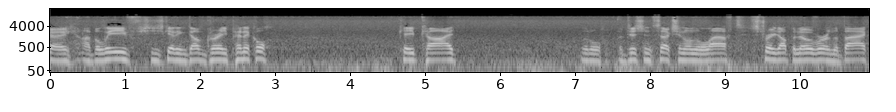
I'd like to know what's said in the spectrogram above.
Okay, I believe she's getting Dove Gray Pinnacle, Cape Cod, little addition section on the left, straight up and over in the back.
